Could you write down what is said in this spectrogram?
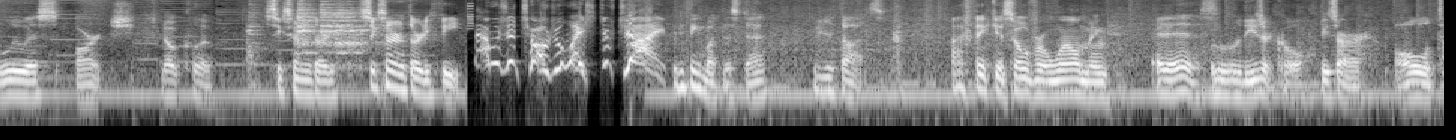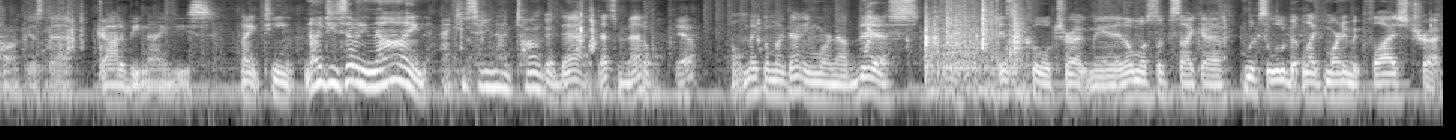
Louis Arch? No clue. 630, 630 feet. That was a total waste of time. What do you think about this, Dad? What are your thoughts? I think it's overwhelming. It is. Ooh, these are cool. These are old Tonkas, Dad. Gotta be 90s. 19. 1979! 1979 Tonka, Dad. That's metal. Yep. Don't make them like that anymore. Now this is a cool truck, man. It almost looks like a looks a little bit like Marty McFly's truck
